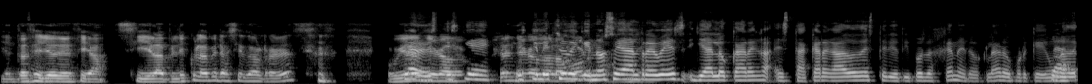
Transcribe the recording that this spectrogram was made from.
Y entonces yo decía, si la película hubiera sido al revés, hubiera llegado. Es que, es que el hecho de que no sea al revés ya lo carga, está cargado de estereotipos de género, claro, porque Uno, de,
